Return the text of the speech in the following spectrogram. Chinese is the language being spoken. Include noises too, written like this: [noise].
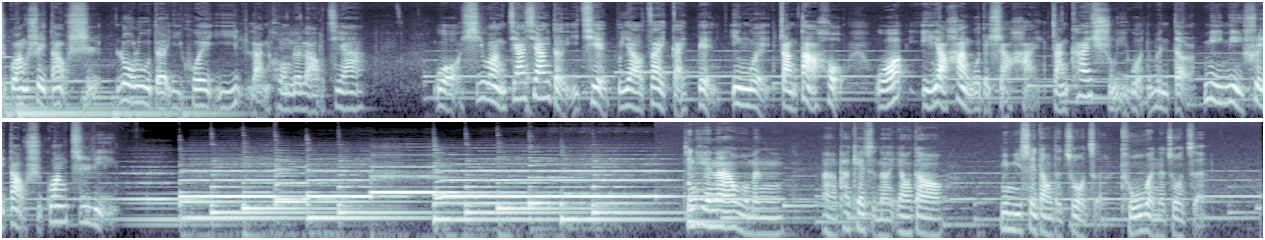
时光隧道时，落入的余晖已染红了老家。我希望家乡的一切不要再改变，因为长大后，我也要和我的小孩展开属于我们的秘密隧道时光之旅。今天呢，我们啊 Podcast 呢要到。秘密隧道的作者，图文的作者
